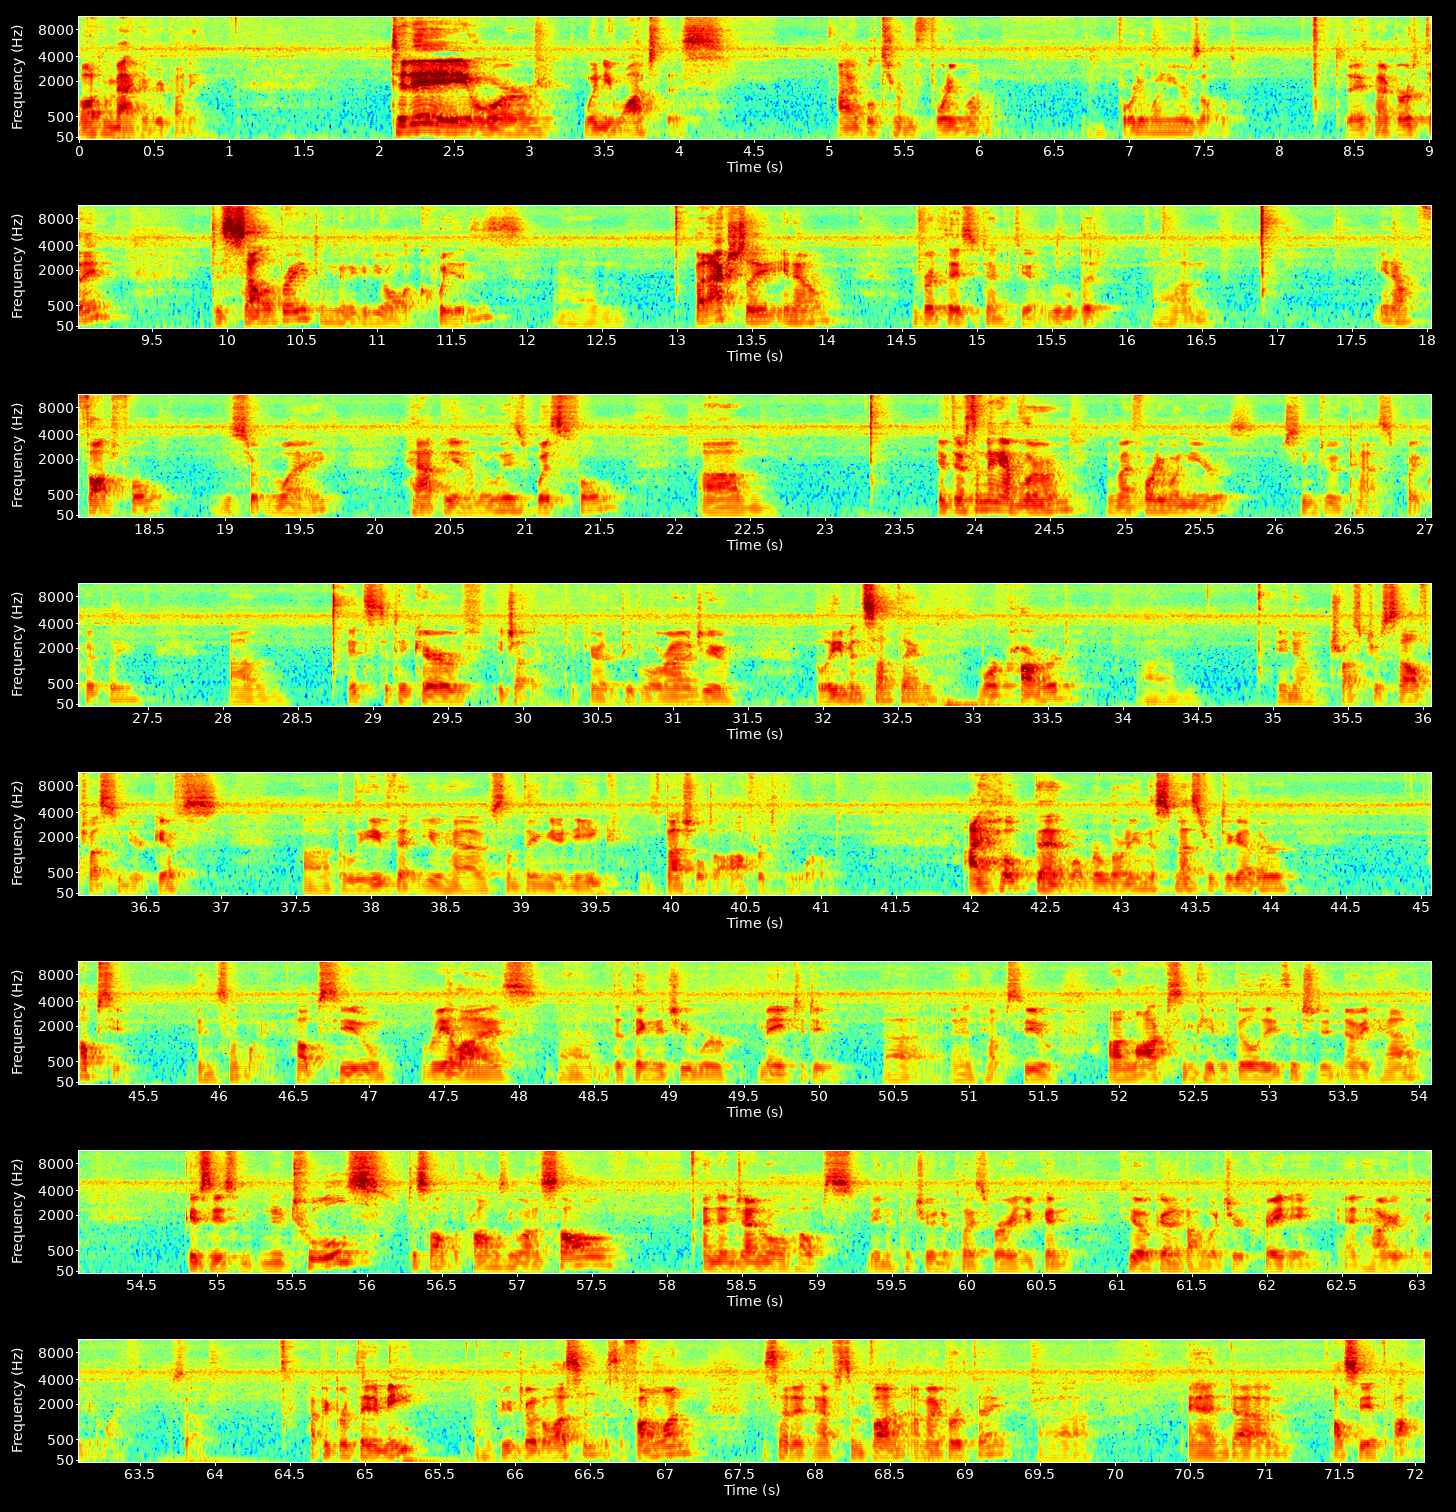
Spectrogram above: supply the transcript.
Welcome back, everybody. Today, or when you watch this, I will turn 41. I'm 41 years old. Today is my birthday. To celebrate, I'm going to give you all a quiz. Um, but actually, you know, birthdays you tend to feel a little bit, um, you know, thoughtful in a certain way, happy in other ways, wistful. Um, if there's something I've learned in my 41 years, which seem to have passed quite quickly, um, it's to take care of each other, take care of the people around you, believe in something, work hard, um, you know, trust yourself, trust in your gifts, uh, believe that you have something unique and special to offer to the world. I hope that what we're learning this semester together helps you in some way, helps you realize um, the thing that you were made to do, uh, and helps you unlock some capabilities that you didn't know you had, gives you some new tools to solve the problems you want to solve, and in general helps you know put you in a place where you can feel good about what you're creating and how you're living your life. So, happy birthday to me! I hope you enjoy the lesson. It's a fun one. Decided to have some fun on my birthday, uh, and um, I'll see you at the bottom.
